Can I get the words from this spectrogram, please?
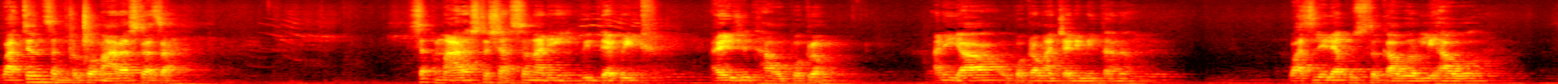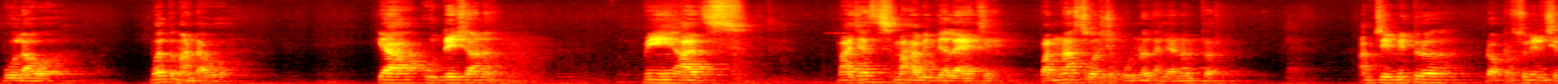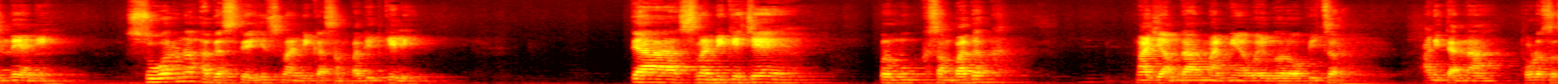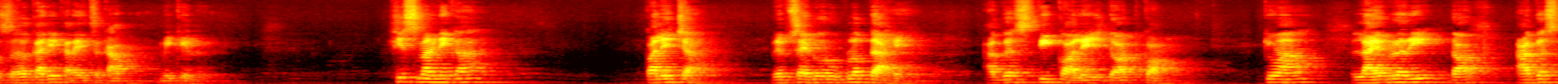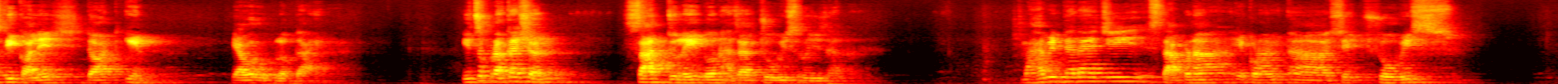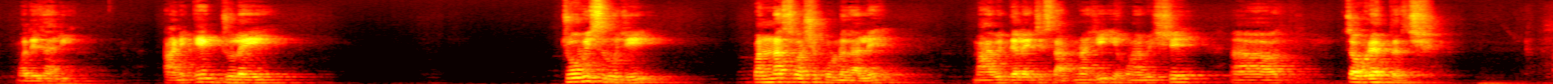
वाचन संकल्प महाराष्ट्राचा. श- महाराष्ट्र शासन आणि विद्यापीठ आयोजित हा उपक्रम आणि या उपक्रमाच्या निमित्तानं वाचलेल्या पुस्तकावर लिहावं बोलावं मत मांडावं या उद्देशानं मी आज माझ्याच महाविद्यालयाचे पन्नास वर्ष पूर्ण झाल्यानंतर आमचे मित्र डॉक्टर सुनील शिंदे यांनी सुवर्ण अगस्त्य ही स्मरणिका संपादित केली. त्या स्मरणिकेचे प्रमुख संपादक माजी आमदार मान्य वैभवराव पिचर आणि त्यांना थोडंसं सहकार्य करायचं काम मी केलं. ही स्मरणिका कॉलेजच्या वेबसाईटवर उपलब्ध आहे. अगस्ती कॉलेज डॉट कॉम किंवा library dot Agasti college dot in यावर उपलब्ध आहे. हिचं प्रकाशन सात जुलै दोन हजार चोवीस रोजी झालं. महाविद्यालयाची स्थापना एकोणावीसशे चोवीसमध्ये झाली आणि एक जुलै चोवीस रोजी पन्नास वर्ष पूर्ण झाले. महाविद्यालयाची स्थापना ही एकोणावीसशे चौऱ्याहत्तरची.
